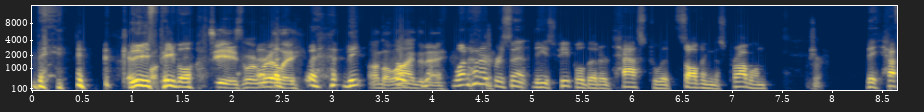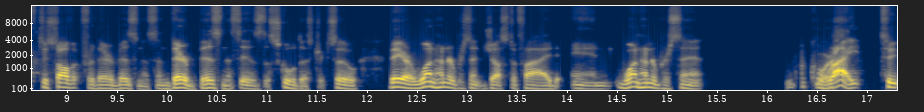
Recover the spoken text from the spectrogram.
these people jeez we're really the, on the line today 100% these people that are tasked with solving this problem sure. they have to solve it for their business and their business is the school district so they are 100% justified and 100% right to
